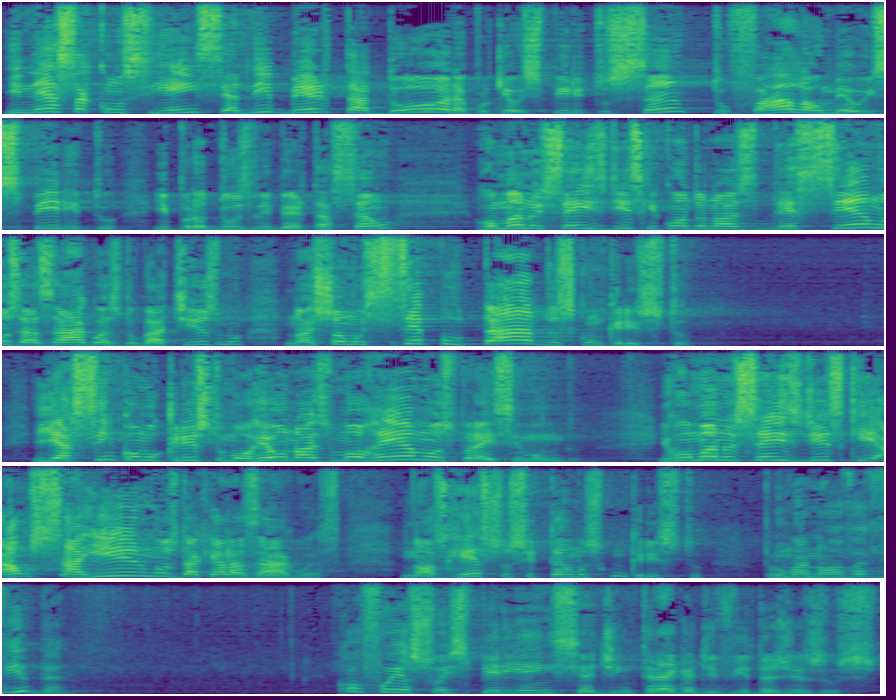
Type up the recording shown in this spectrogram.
E nessa consciência libertadora, porque o Espírito Santo fala ao meu espírito e produz libertação, Romanos 6 diz que quando nós descemos as águas do batismo, nós somos sepultados com Cristo. E assim como Cristo morreu, nós morremos para esse mundo. E Romanos 6 diz que ao sairmos daquelas águas, nós ressuscitamos com Cristo para uma nova vida. Qual foi a sua experiência de entrega de vida a Jesus?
